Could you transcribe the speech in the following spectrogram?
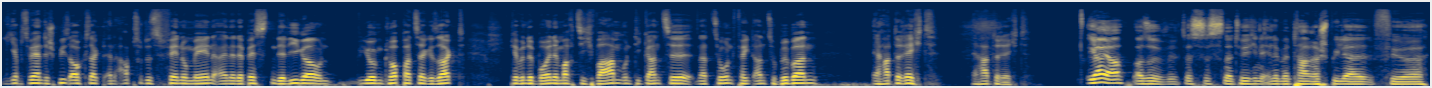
ich habe es während des Spiels auch gesagt, ein absolutes Phänomen, einer der besten der Liga. Und Jürgen Klopp hat's ja gesagt, Kevin De Bruyne macht sich warm und die ganze Nation fängt an zu bibbern. Er hatte recht. Er hatte recht. Ja, ja, also das ist natürlich ein elementarer Spieler für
